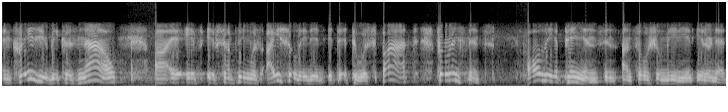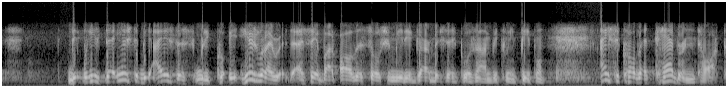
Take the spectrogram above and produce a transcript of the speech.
and crazier because now, uh, if if something was isolated to- to a spot, for instance, all the opinions in, on social media and internet. That used to be. I used to. Here's what I, I say about all this social media garbage that goes on between people. I used to call that tavern talk.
